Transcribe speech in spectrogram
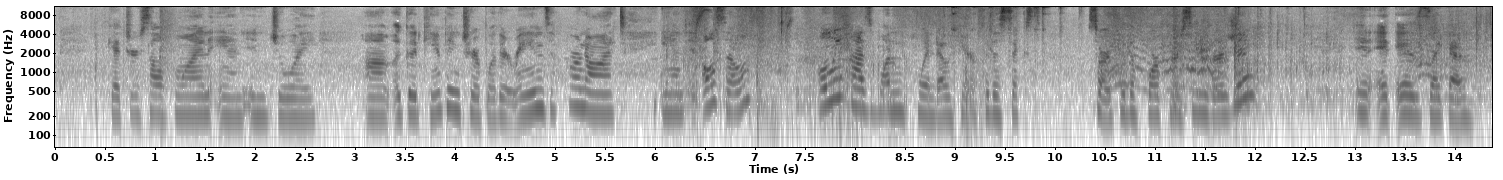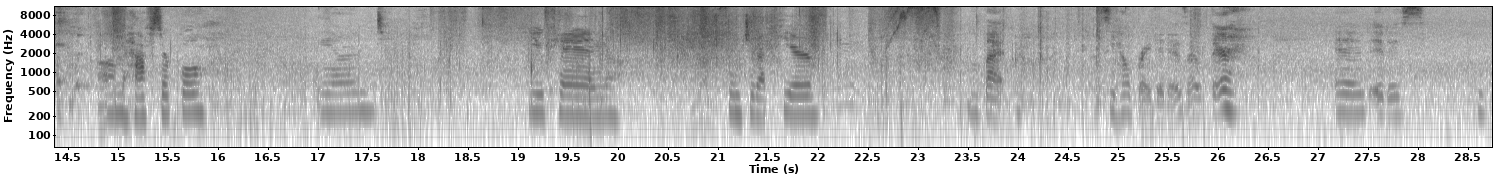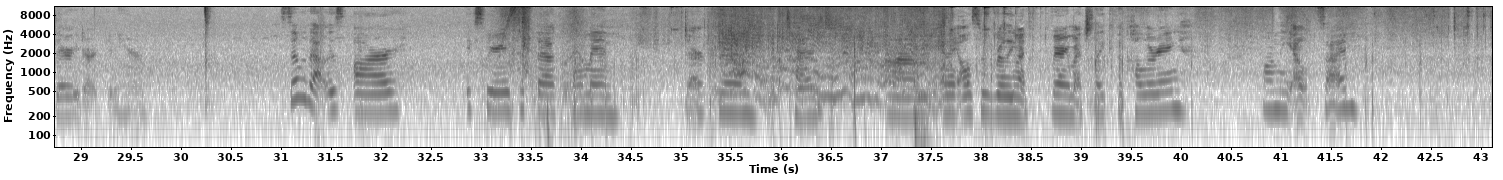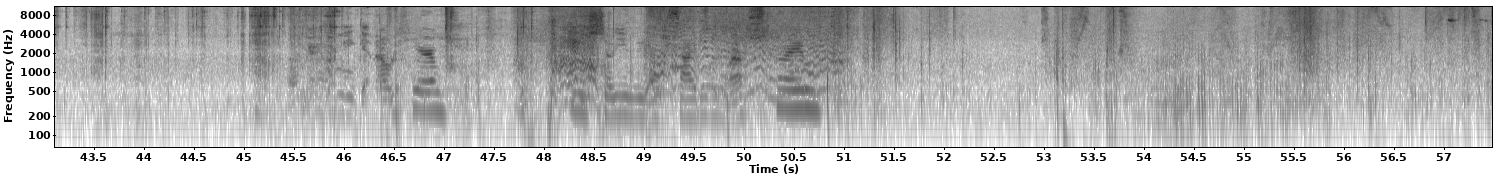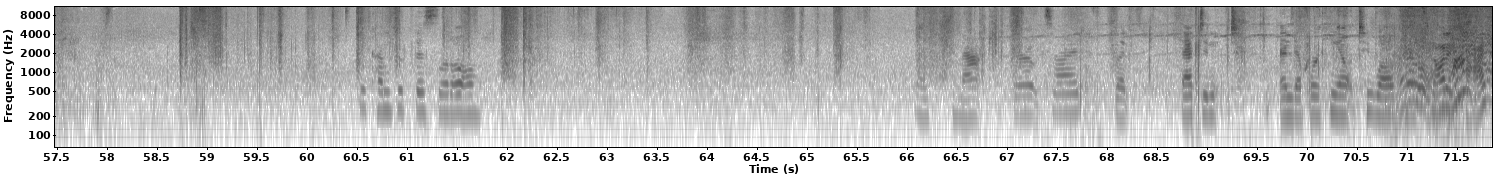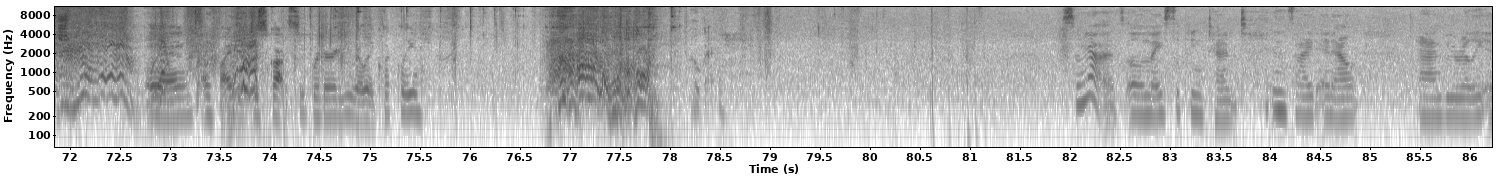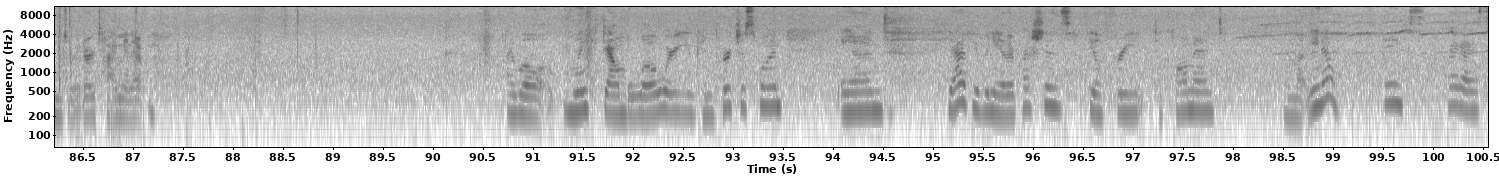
Get yourself one and enjoy um, a good camping trip, whether it rains or not. And it also only has one window here for the six, sorry, for the four person version. it, it is like a um, half circle and you can cinch it up here but see how bright it is out there and it is very dark in here so that was our experience with the Coleman darkroom tent. Um, and I also really much, very much like the coloring on the outside. Okay, let me get out of here. Me show you the outside one last time. Comes with this little like mat for outside, but that didn't end up working out too well because it's not attached. And I find it just got super dirty really quickly. Okay. So yeah, it's a nice looking tent inside and out and we really enjoyed our time in it. I will link down below where you can purchase one and yeah, if you have any other questions, feel free to comment and let me know. Thanks. Bye guys.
